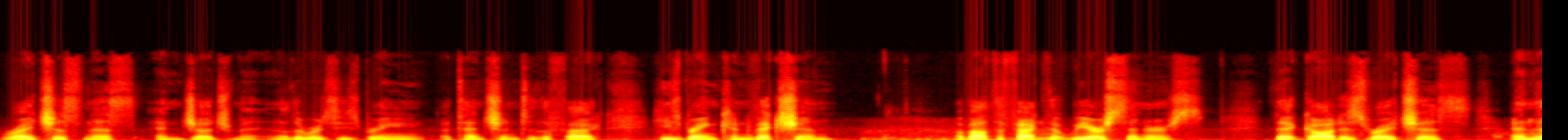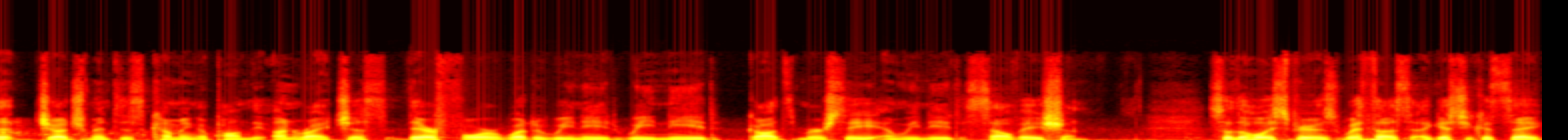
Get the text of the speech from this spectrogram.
righteousness, and judgment. In other words, he's bringing attention to the fact, he's bringing conviction about the fact that we are sinners, that God is righteous, and that judgment is coming upon the unrighteous. Therefore, what do we need? We need God's mercy and we need salvation. So the Holy Spirit is with us, I guess you could say,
